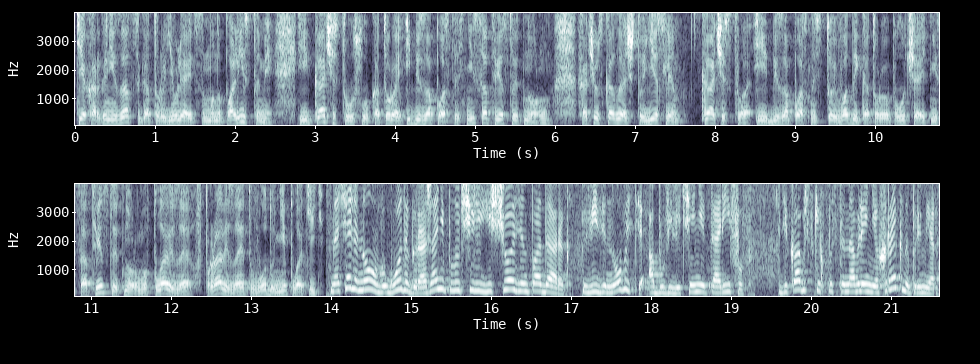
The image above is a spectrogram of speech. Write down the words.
тех организаций, которые являются монополистами, и качество услуг, которое и безопасность не соответствует нормам. Хочу сказать, что если качество и безопасность той воды, которую вы получаете, не соответствует нормам, вы вправе за, вправе за эту воду не платить. В начале Нового года горожане получили еще один подарок в виде новости об увеличении тарифов. В декабрьских постановлениях РЭК, например,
